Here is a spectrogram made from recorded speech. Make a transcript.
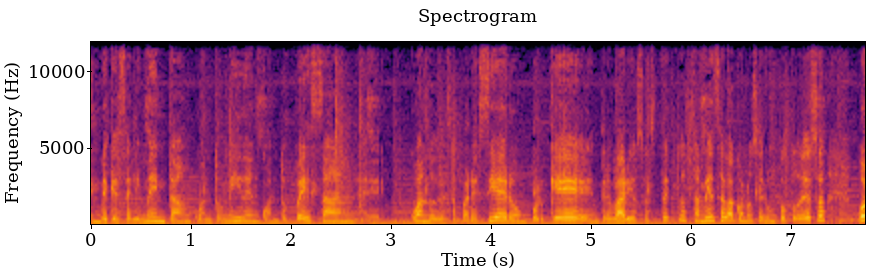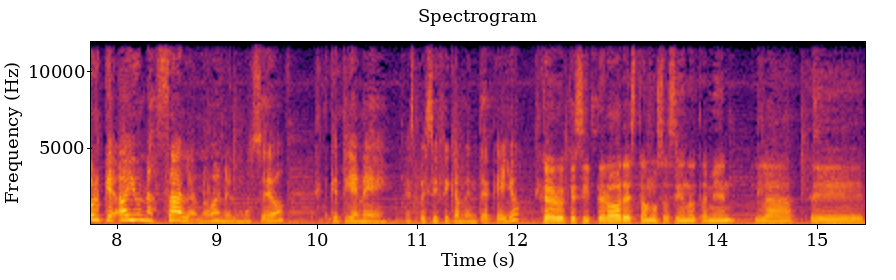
De qué se alimentan, cuánto miden, cuánto pesan, eh, cuándo desaparecieron, por qué, entre varios aspectos. También se va a conocer un poco de eso, porque hay una sala ¿no? en el museo que tiene específicamente aquello. Claro que sí, pero ahora estamos haciendo también la eh,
